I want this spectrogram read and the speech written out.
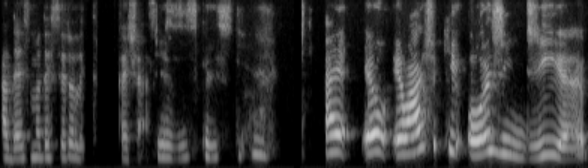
a 13ª letra. Cachaça. Jesus Cristo. Eu, eu acho que hoje em dia,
